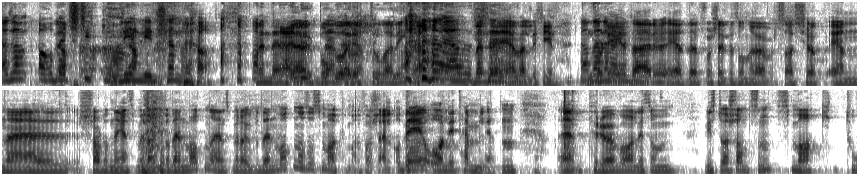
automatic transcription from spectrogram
Ja, det var Arbeidstittel 'Bli en vinkjenner'. Men den, Jeg lurer på om du har rett, Trond Erling. Ja, det Men den er veldig fin. Fordi der er det forskjellige sånne øvelser. Kjøp en eh, chardonnay som er lagd på den måten, og en som er lagd på den måten, og så smaker man forskjellen. Og det er jo òg litt hemmeligheten. Eh, prøv å liksom Hvis du har sjansen, smak to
